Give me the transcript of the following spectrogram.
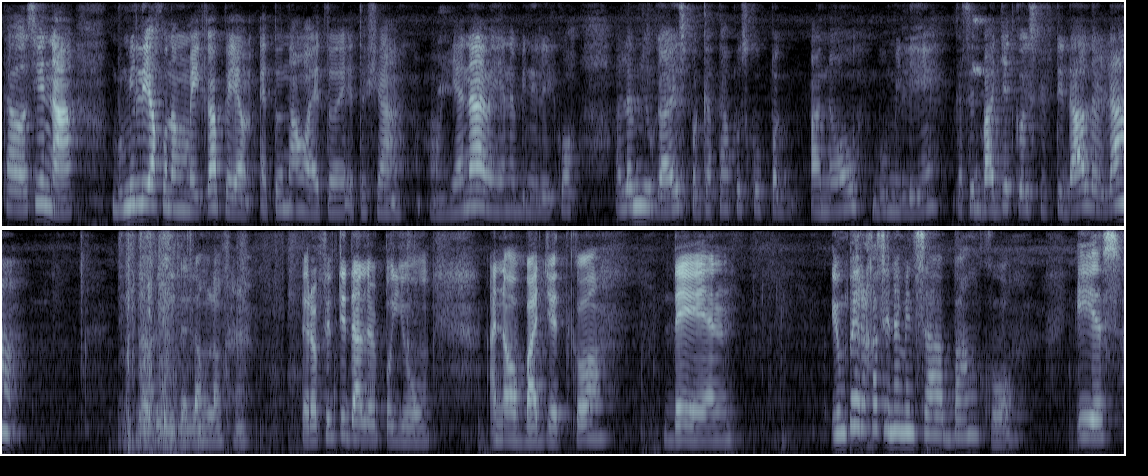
Tapos, yun na, bumili ako ng makeup, kaya eto na, oh, eto, eto siya. Oh, yan na, yan na binili ko. Alam nyo guys, pagkatapos ko pag, ano, bumili, kasi budget ko is $50 lang. Grabe, ilalang lang ha. Pero $50 po yung, ano, budget ko. Then, yung pera kasi namin sa bangko is,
